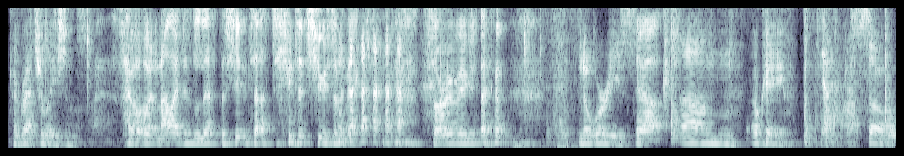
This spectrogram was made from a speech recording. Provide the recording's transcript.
Congratulations. So now I just left the shitty task to you to choose a mech. Sorry, Mick. No worries. yeah. Um. Okay. Yeah. So.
